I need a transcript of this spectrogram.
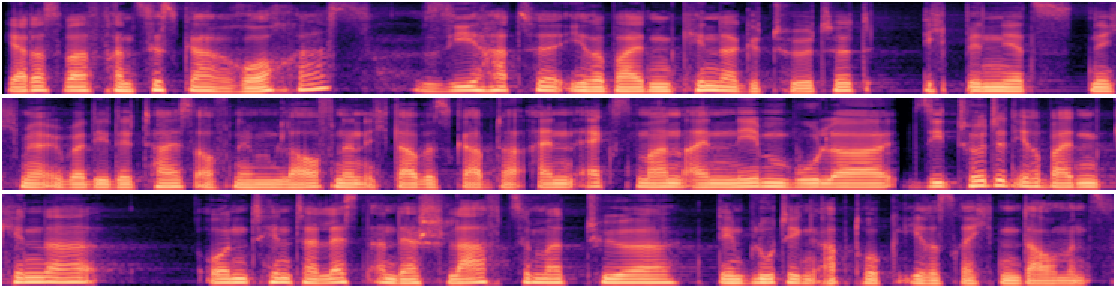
Ja, das war Franziska Rojas. Sie hatte ihre beiden Kinder getötet. Ich bin jetzt nicht mehr über die Details auf dem Laufenden. Ich glaube, es gab da einen Ex-Mann, einen Nebenbuhler. Sie tötet ihre beiden Kinder und hinterlässt an der Schlafzimmertür den blutigen Abdruck ihres rechten Daumens.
